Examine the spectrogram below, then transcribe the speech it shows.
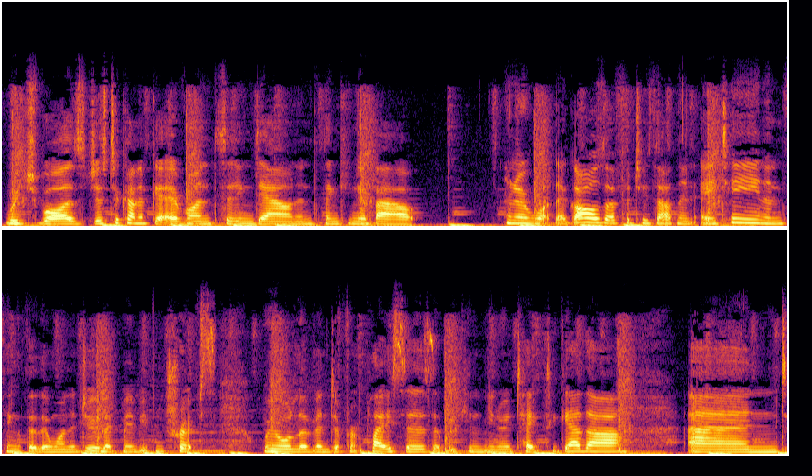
Which was just to kind of get everyone sitting down and thinking about you know what their goals are for 2018 and things that they want to do like maybe even trips we all live in different places that we can you know take together and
